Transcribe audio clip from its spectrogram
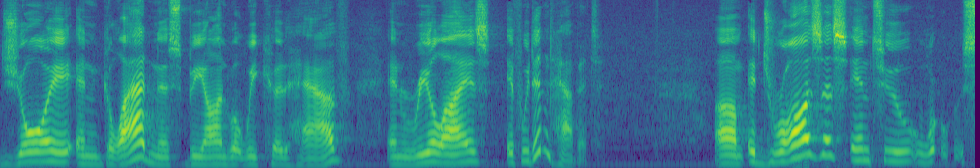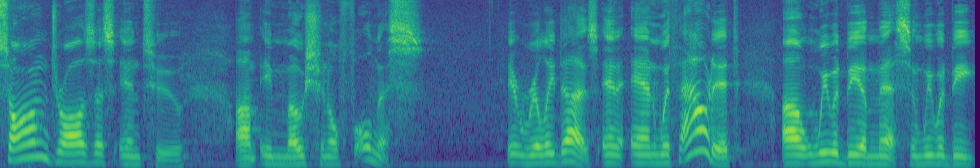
joy and gladness beyond what we could have and realize if we didn't have it. Um, it draws us into, song draws us into um, emotional fullness. It really does. And, and without it, uh, we would be amiss and we would be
